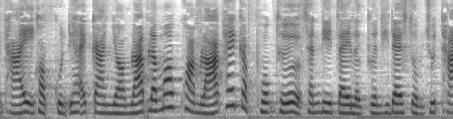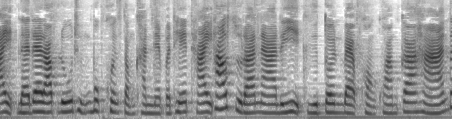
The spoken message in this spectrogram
ศไทย ขอบคุณที่ให้การยอมรับและมอบความรักให้กับพวกเธอ ฉันดีใจเหลือเกินที่ได้สวมชุดไทย และได้รับรู้ถึงบุคคลสำคัญในประเทศไทยเท้าสุรานารี คือต้นแบบของความกล้าหาญส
